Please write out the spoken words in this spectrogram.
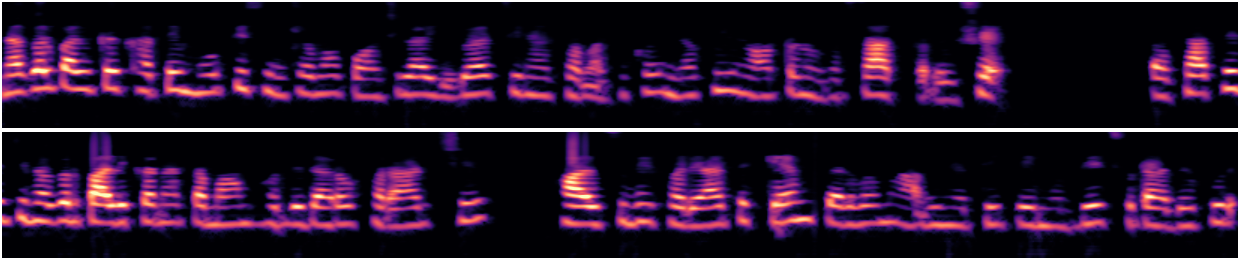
નગરપાલિકા ખાતે મોટી સંખ્યામાં પહોંચેલા યુવરાજસિંહના સમર્થકોએ નકલી નોટોનો વરસાદ કર્યો છે. સાથે જ નગરપાલિકાના તમામ હોદ્દેદારો ફરાર છે. હાલ સુધી ફરિયાદ કેમ કરવામાં આવી નથી તે મુદ્દે છોટાઉદેપુર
